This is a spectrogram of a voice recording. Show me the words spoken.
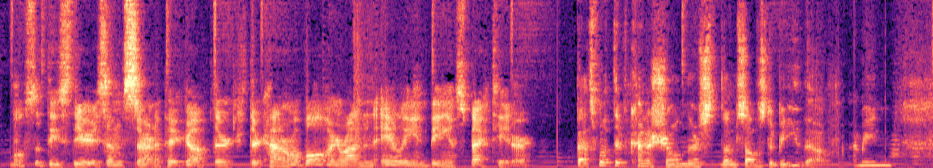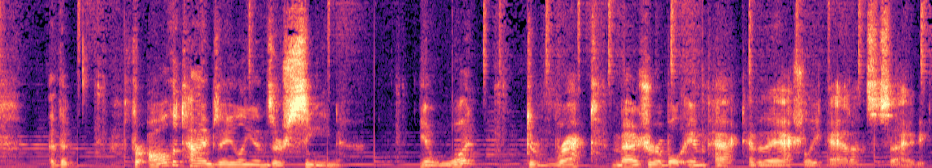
Most of these theories I'm starting to pick up, they're they're kind of revolving around an alien being a spectator. That's what they've kind of shown their, themselves to be, though. I mean, the, for all the times aliens are seen, you know, what direct, measurable impact have they actually had on society?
